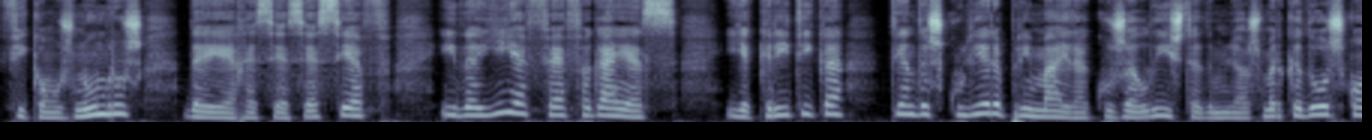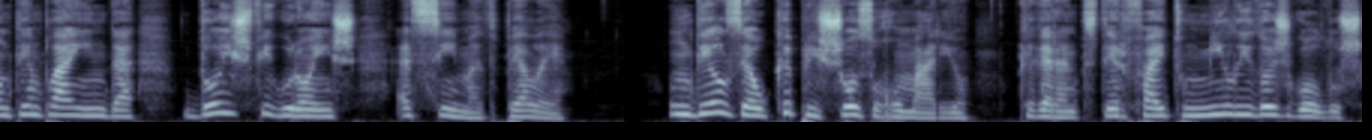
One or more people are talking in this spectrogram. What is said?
Ficam os números da RSSSF e da IFFHS e a crítica tende a escolher a primeira, cuja lista de melhores marcadores contempla ainda dois figurões acima de Pelé. Um deles é o caprichoso Romário, que garante ter feito 1002 golos,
